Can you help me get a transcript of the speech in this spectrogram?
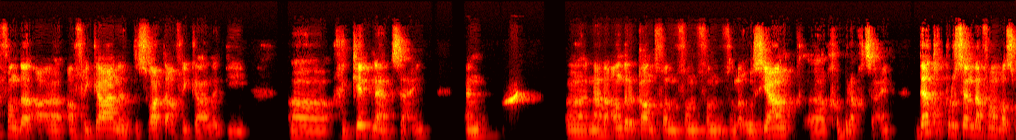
30% van de Afrikanen, de zwarte Afrikanen die gekidnapt zijn en uh, naar de andere kant van, van, van, van de oceaan uh, gebracht zijn, 30% daarvan was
